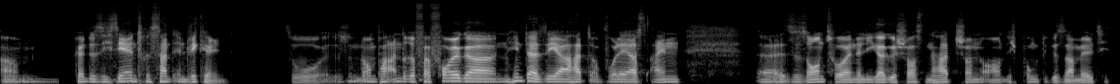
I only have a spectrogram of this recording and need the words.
ähm, könnte sich sehr interessant entwickeln. So, es sind noch ein paar andere Verfolger. Ein Hinterseher hat, obwohl er erst ein äh, Saisontor in der Liga geschossen hat, schon ordentlich Punkte gesammelt.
